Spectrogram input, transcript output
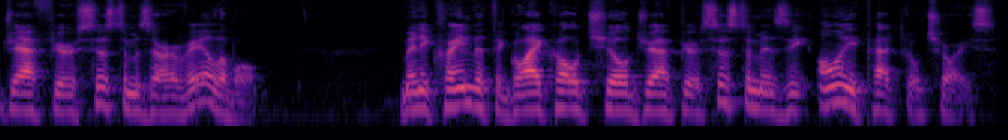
draft beer systems are available? Many claim that the glycol chilled draft beer system is the only practical choice.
